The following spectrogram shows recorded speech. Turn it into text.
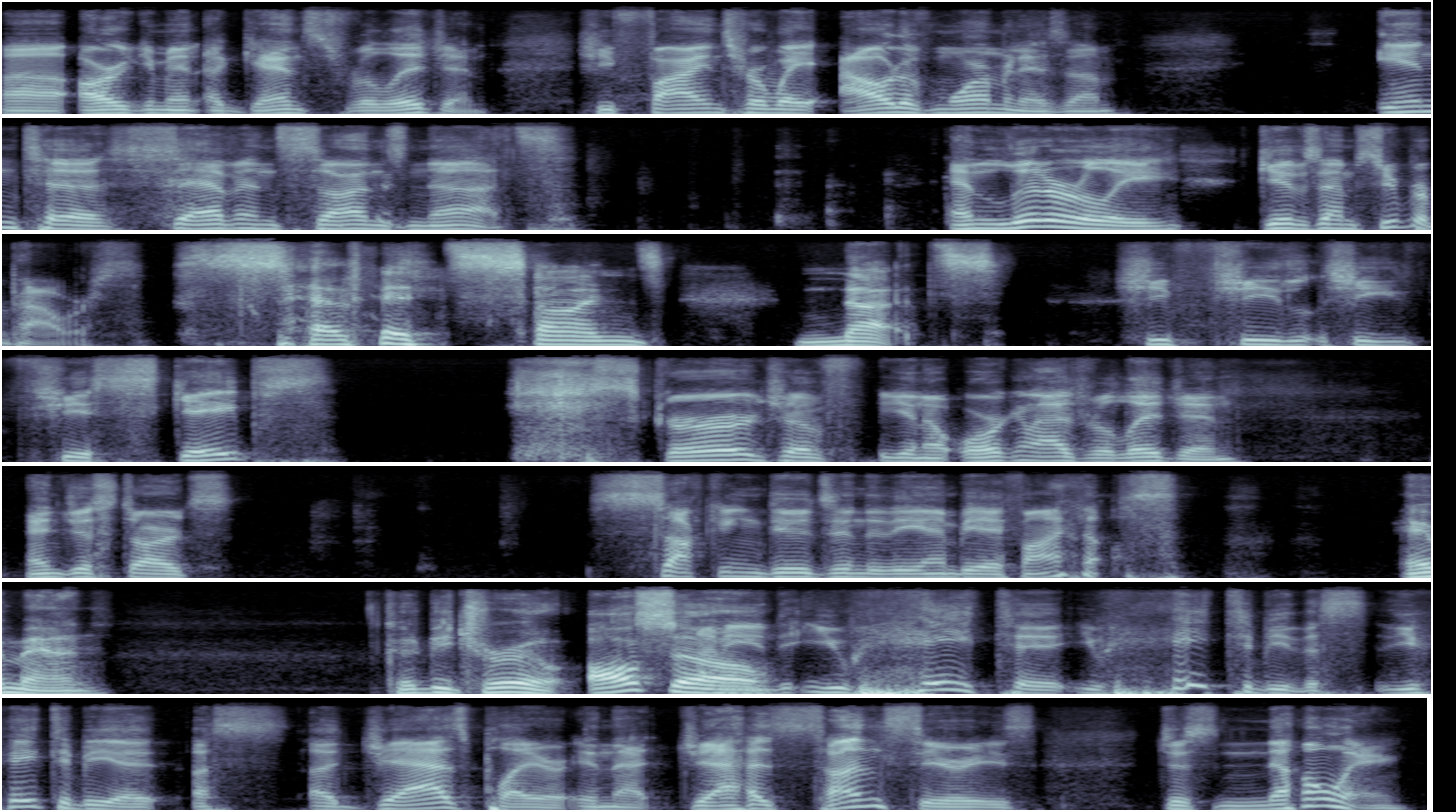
uh argument against religion? She finds her way out of Mormonism into Seven Sons nuts and literally gives them superpowers. Seven Sons nuts. She she she she escapes the scourge of you know organized religion and just starts sucking dudes into the NBA finals. Hey man, could be true. Also, I mean, you hate to you hate to be this you hate to be a, a a jazz player in that Jazz Sun series, just knowing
